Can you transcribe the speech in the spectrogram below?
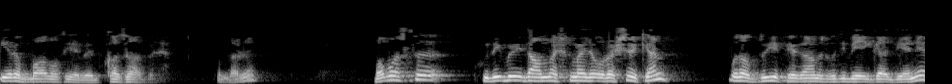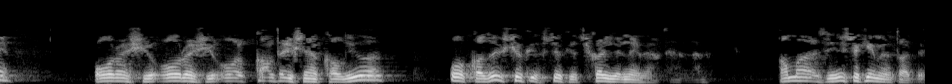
bir yere bağlatıyor böyle. Bir kaza böyle. Bunları. Babası Hudeybiye'de anlaşmayla uğraşırken bu da duyuyor Peygamberimiz Hudeybiye'ye geldiğini uğraşıyor, uğraşıyor, o kantar işine kalıyor. O kazı söküyor, söküyor, çıkar yerine verdi. Ama zincir sökemiyor tabi.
